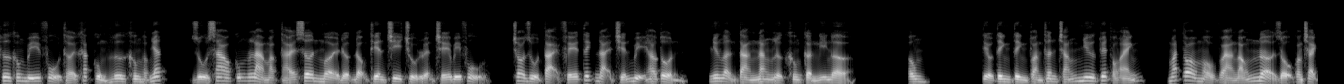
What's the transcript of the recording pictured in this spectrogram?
hư không bí phủ thời khắc cùng hư không hợp nhất dù sao cũng là mặc thái sơn mời được động thiên chi chủ luyện chế bí phủ, cho dù tại phế tích đại chiến bị hao tổn, nhưng ẩn tàng năng lực không cần nghi ngờ. Ông, tiểu tinh tình toàn thân trắng như tuyết phóng ánh, mắt to màu vàng nóng nở rộ quang trạch,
